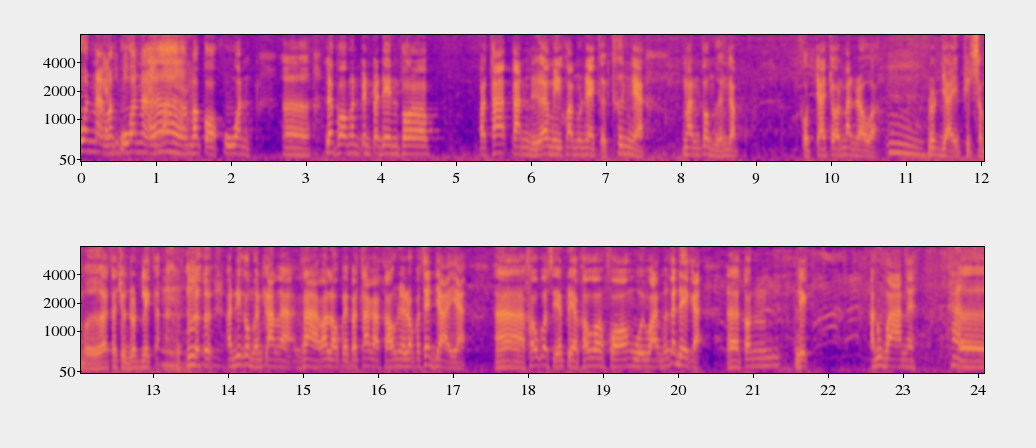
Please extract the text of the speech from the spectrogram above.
วนน่ะอย่างมาที่กวนน่ะพี่เอไทยว่าอมาก่อกวนเออแล้วพอมันเป็นประเด็นพอปะทะกันหรือมีความรุนแรงเกิดขึ้นเนี่ย มันก็เหมือนกับ กฎจราจรบ้านเราอะอืมรถใหญ่ผิดเสมอถ้าชนรถเล็กอะอันนี้ก็เหมือนกันล่ะถ้าหากว่าเราไปปะทะกับเขาเนี่ยเราประเทศใหญ่อะอ่าเขาก็เสียเปรียบเขาก็ฟ้องโวยวายเหมือนกับเด็กอะเอ่อตอนเด็กอนุบาลเนี่ยค่ะเออ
